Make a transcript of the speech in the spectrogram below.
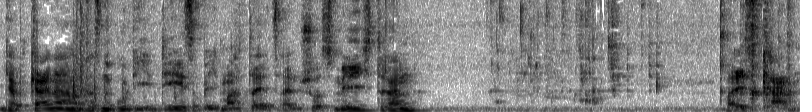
Ich habe keine Ahnung, ob das eine gute Idee ist, aber ich mache da jetzt einen Schuss Milch dran. Weil es kann.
